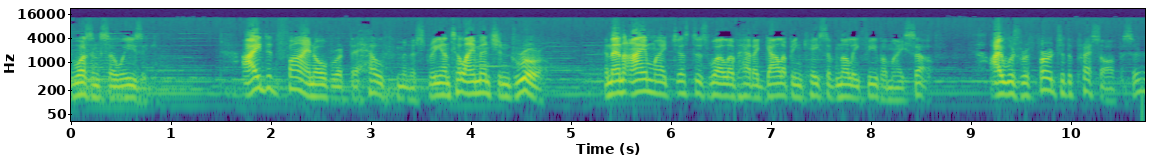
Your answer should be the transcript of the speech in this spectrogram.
It wasn't so easy. I did fine over at the health ministry until I mentioned Druro. And then I might just as well have had a galloping case of nully fever myself. I was referred to the press officer,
